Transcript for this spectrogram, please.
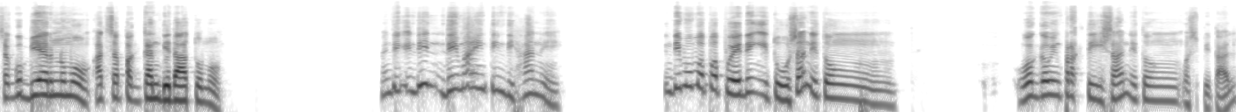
Sa gobyerno mo at sa pagkandidato mo. Hindi, hindi, hindi maintindihan eh. Hindi mo ba pa pwedeng itusan itong huwag gawing praktisan itong ospital?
